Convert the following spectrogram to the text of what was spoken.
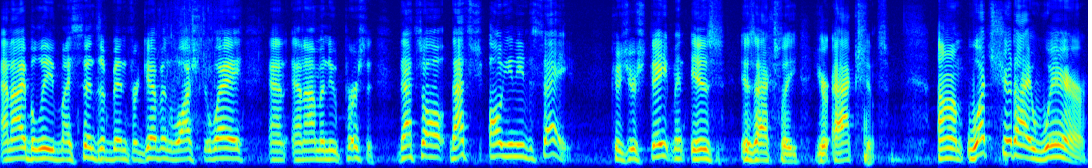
and I believe my sins have been forgiven, washed away, and, and I'm a new person. That's all, that's all you need to say, because your statement is, is actually your actions. Um, what should I wear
